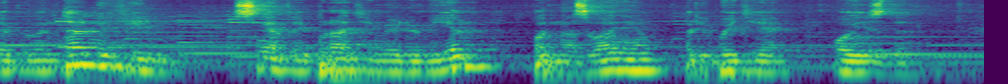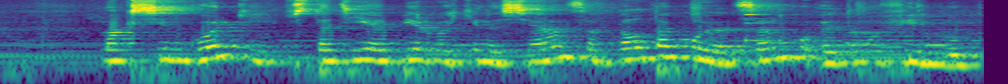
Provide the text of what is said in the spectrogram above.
документальный фильм, снятый братьями Люмьер под названием «Прибытие поезда». Максим Горький в статье о первых киносеансах дал такую оценку этому фильму.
